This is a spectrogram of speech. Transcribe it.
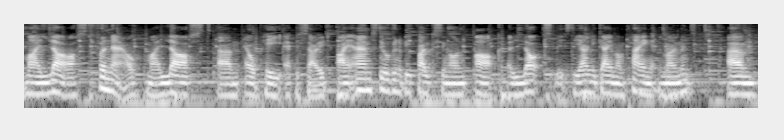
my last, for now, my last um, LP episode. I am still going to be focusing on ARK a lot. It's the only game I'm playing at the moment. Um,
